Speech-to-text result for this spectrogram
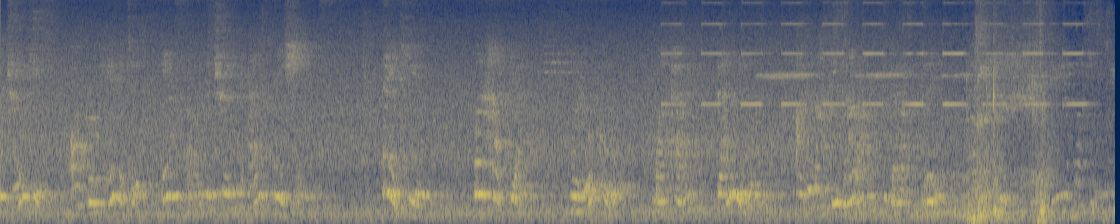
And drinking are prohibited inside the train and stations. Thank you. Perhatian, merokok, makan, dan minum adalah dilarang di dalam train. These buses do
